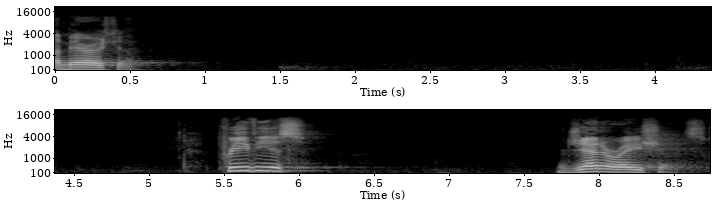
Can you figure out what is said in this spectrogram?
America. Previous generations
